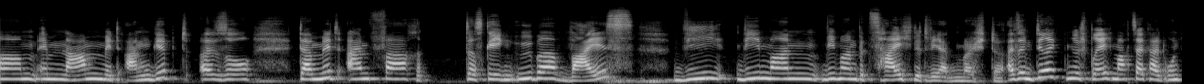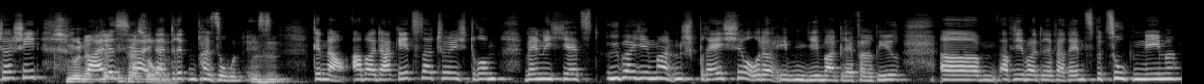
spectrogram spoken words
ähm, im Namen mit angibt. Also damit einfach das Gegenüber weiß, wie, wie, man, wie man bezeichnet werden möchte. Also im direkten Gespräch macht es ja keinen Unterschied, weil es ja in der dritten Person ist. Mhm. Genau, aber da geht es natürlich drum, wenn ich jetzt über jemanden spreche oder eben jemand referiere, ähm, auf jemand Referenzbezug nehme,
